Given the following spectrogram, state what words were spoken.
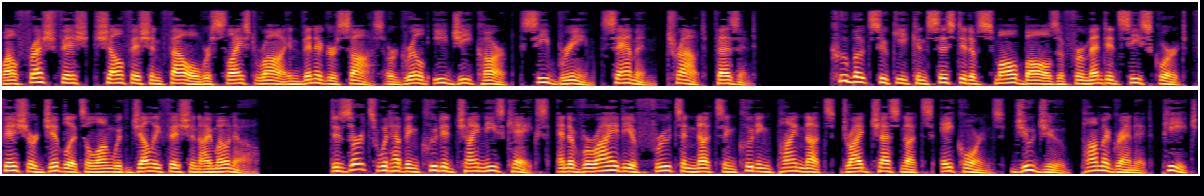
while fresh fish, shellfish and fowl were sliced raw in vinegar sauce or grilled e.g. carp, sea bream, salmon, trout, pheasant. Kubotsuki consisted of small balls of fermented sea squirt, fish or giblets along with jellyfish and aemono. Desserts would have included Chinese cakes, and a variety of fruits and nuts including pine nuts, dried chestnuts, acorns, jujube, pomegranate, peach,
